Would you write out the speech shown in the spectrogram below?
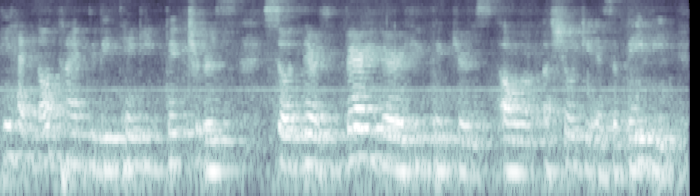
He had no time to be taking pictures, So there's very, very few pictures of Shoji as a baby.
